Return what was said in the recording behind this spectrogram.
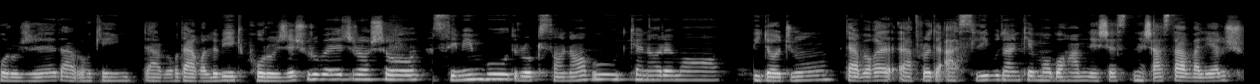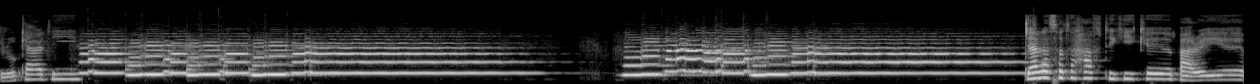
پروژه در واقع که این در واقع در قالب یک پروژه شروع به اجرا شد. سیمین بود رکسانا بود کنار ما. بیداجون در واقع افراد اصلی بودن که ما با هم نشست, نشست اولیه رو شروع کردیم. جلسات هفتگی که برای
